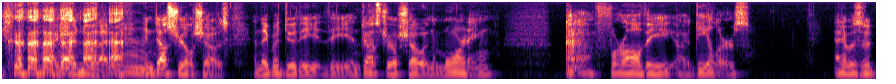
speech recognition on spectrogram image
I should know that. industrial shows. And they would do the, the industrial show in the morning for all the uh, dealers. And it was a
